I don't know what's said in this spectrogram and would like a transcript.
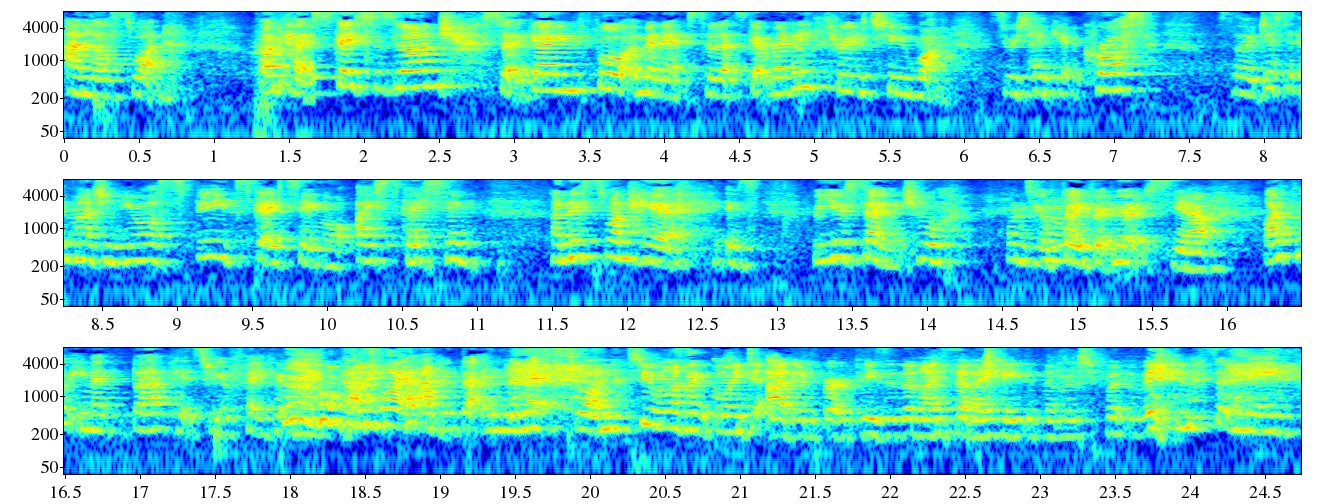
and last one. Okay, skater's lunge. So again, for a minute. So let's get ready. Three, two, one. So we take it across. So just imagine you are speed skating or ice skating. And this one here is, were you saying it's your, one of your One favourite moves? Yeah. I thought you meant burpees were your favourite oh move. That's why I added that in the next one. She wasn't going to add in burpees and then I said I hated them and she put them in. So mean.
